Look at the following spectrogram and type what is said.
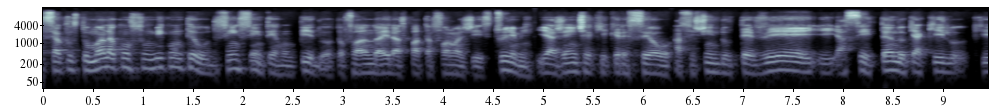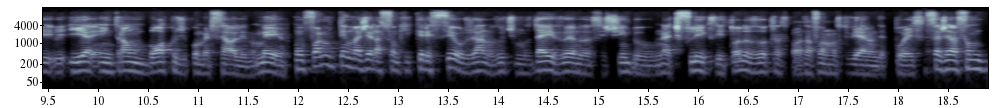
se acostumando a consumir conteúdo sem ser interrompido, eu estou falando aí das plataformas de streaming, e a gente aqui cresceu assistindo TV e aceitando que aquilo que ia entrar um bloco de comercial ali no meio, conforme tem uma geração que cresceu já nos últimos 10 anos assistindo Netflix e todas as outras plataformas que vieram depois, essa geração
